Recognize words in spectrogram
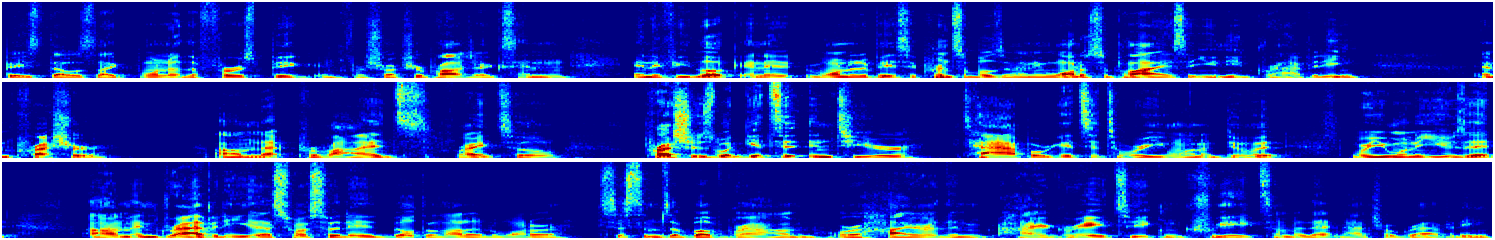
based that was like one of the first big infrastructure projects. And and if you look and it one of the basic principles of any water supply is that you need gravity and pressure um, that provides right? So pressure is what gets it into your tap or gets it to where you want to do it where you want to use it. Um, and gravity that's why so they built a lot of the water systems above ground or higher than higher grade so you can create some of that natural gravity.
